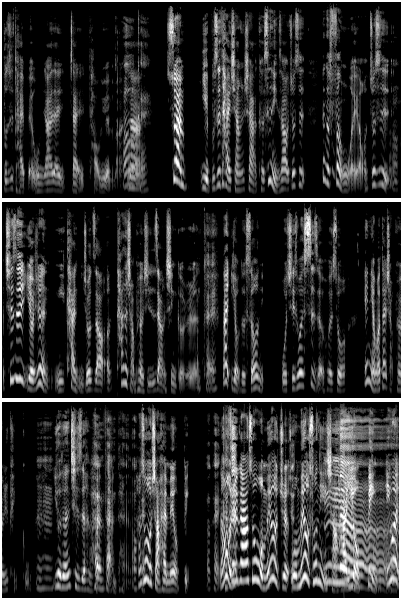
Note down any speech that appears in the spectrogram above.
不是台北，我们家在在桃园嘛。Oh. 那虽然也不是太乡下，可是你知道，就是那个氛围哦，就是、嗯、其实有些人一看你就知道，呃，他的小朋友其实是这样性格的人。OK，那有的时候你。我其实会试着会说，哎，你要不要带小朋友去评估？嗯哼，有的人其实很很反弹。他说我小孩没有病。OK，然后我就跟他说，我没有觉，我没有说你小孩有病，因为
